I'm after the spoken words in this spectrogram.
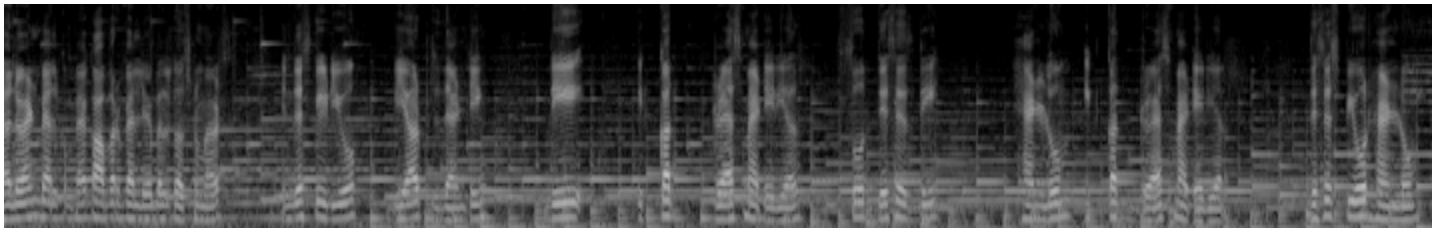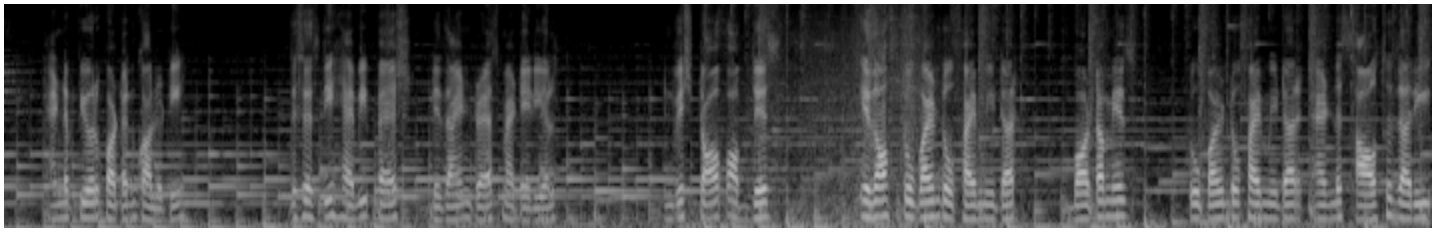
Hello and welcome back our valuable customers. In this video we are presenting the Ikkat dress material. So this is the handloom Ikkat dress material. This is pure handloom and a pure cotton quality. This is the heavy patch design dress material in which top of this is of 2.25 meter, bottom is 2.25 meter and south zari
